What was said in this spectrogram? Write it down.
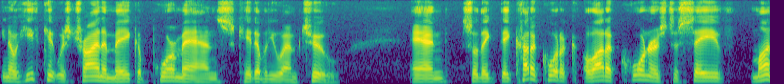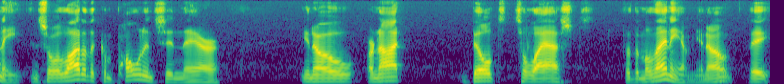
you know Heathkit was trying to make a poor man's KWM2 and so they, they cut a, quarter, a lot of corners to save money. And so a lot of the components in there, you know, are not built to last for the millennium, you know. They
